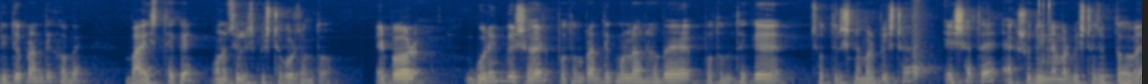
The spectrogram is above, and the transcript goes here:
দ্বিতীয় প্রান্তিক হবে বাইশ থেকে উনচল্লিশ পৃষ্ঠা পর্যন্ত। এরপর গণিত বিষয়ের প্রথম প্রান্তিক মূল্যায়ন হবে প্রথম থেকে ছত্রিশ নম্বর পৃষ্ঠা, এর সাথে একশো দুই নম্বর পৃষ্ঠা যুক্ত হবে।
